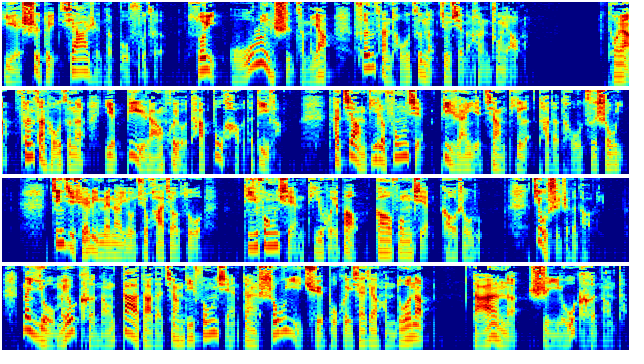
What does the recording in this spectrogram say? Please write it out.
也是对家人的不负责。所以无论是怎么样，分散投资呢就显得很重要了。同样，分散投资呢也必然会有它不好的地方，它降低了风险，必然也降低了它的投资收益。经济学里面呢有句话叫做“低风险低回报，高风险高收入”，就是这个道理。那有没有可能大大的降低风险，但收益却不会下降很多呢？答案呢是有可能的。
